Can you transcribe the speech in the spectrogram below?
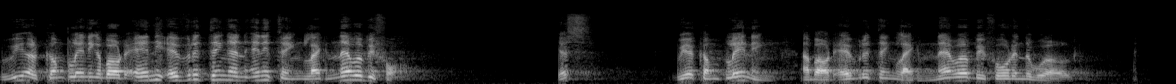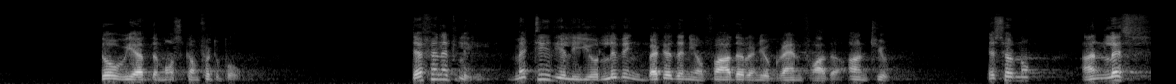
We are complaining about any… everything and anything like never before. Yes? We are complaining about everything like never before in the world, though we are the most comfortable. Definitely, materially you're living better than your father and your grandfather, aren't you? Yes or no? Unless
